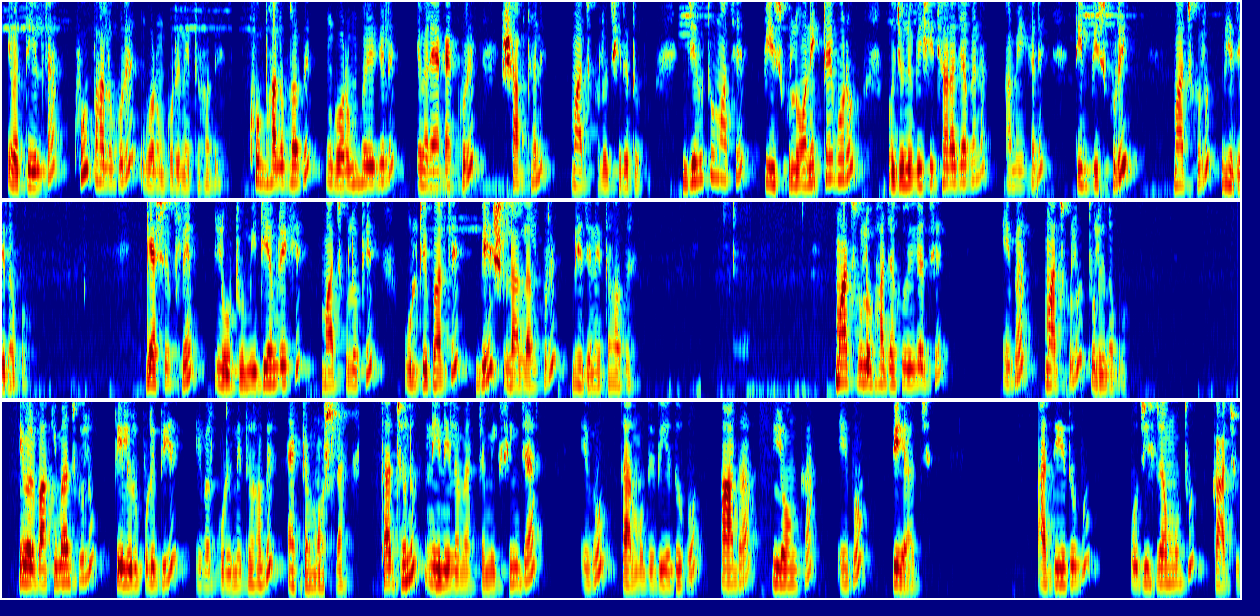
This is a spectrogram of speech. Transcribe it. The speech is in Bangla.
এবার তেলটা খুব ভালো করে গরম করে নিতে হবে। খুব ভালোভাবে গরম হয়ে গেলে এবার এক এক করে সাবধানে মাছগুলো ছেড়ে দেবো। যেহেতু মাছের পিসগুলো অনেকটাই বড়, ওই জন্য বেশি ছাড়া যাবে না। আমি এখানে তিন পিস করেই মাছগুলো ভেজে নেব। গ্যাসের ফ্লেম লো টু মিডিয়াম রেখে মাছগুলোকে উল্টে পাল্টে বেশ লাল লাল করে ভেজে নিতে হবে। মাছগুলো ভাজা হয়ে গেছে, এবার মাছগুলো তুলে নেব। এবার বাকি মাছগুলো তেলের উপরে দিয়ে এবার করে নিতে হবে একটা মশলা। তার জন্য নিয়ে নিলাম একটা মিক্সিং জার এবং তার মধ্যে দিয়ে দেবো আদা, লঙ্কা এবং পেঁয়াজ। আর দিয়ে দেবো পঁচিশ গ্রাম মতো কাজু।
